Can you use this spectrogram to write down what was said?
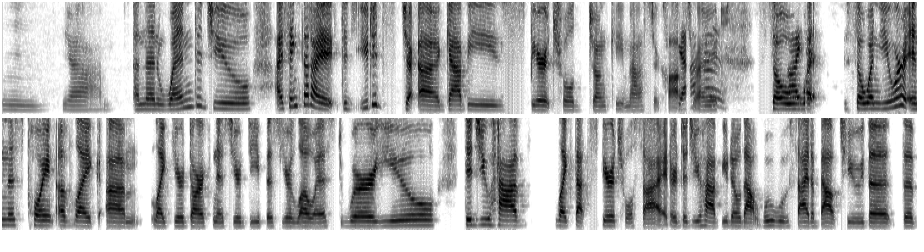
mm, yeah. And then when did you? I think that I did. You did uh, Gabby's spiritual junkie masterclass, yes. right? So what? So when you were in this point of like, um, like your darkness, your deepest, your lowest, were you? Did you have like that spiritual side, or did you have you know that woo woo side about you? The the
